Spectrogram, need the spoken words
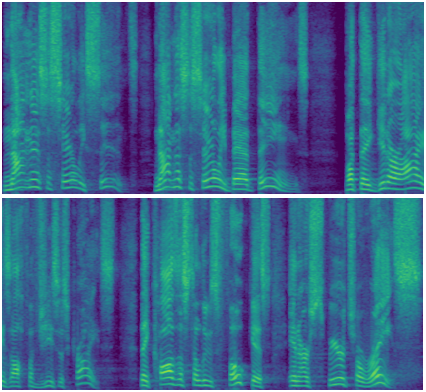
Not necessarily sins, not necessarily bad things, but they get our eyes off of Jesus Christ. They cause us to lose focus in our spiritual race.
